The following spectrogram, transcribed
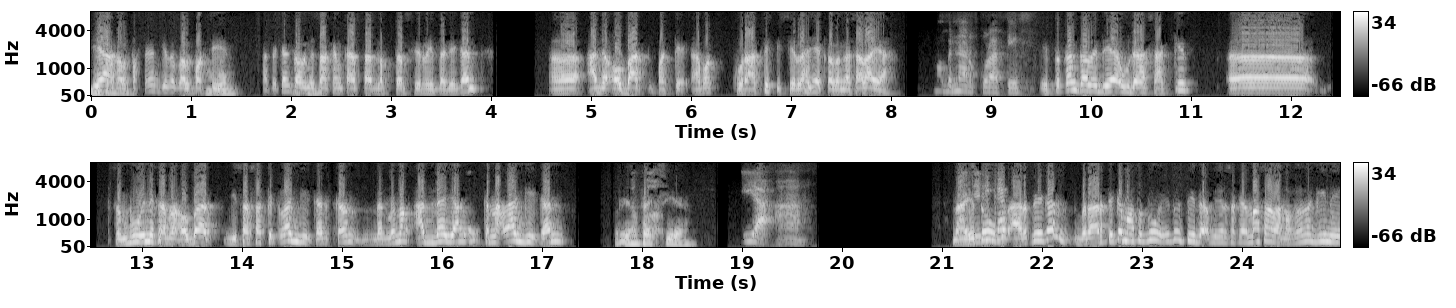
Iya kalau vaksin kan gitu kalau vaksin. Tapi kan kalau misalkan kata dokter Siri tadi kan eh, ada obat pakai apa kuratif istilahnya kalau nggak salah ya. Oh, benar kuratif Itu kan kalau dia udah sakit eh sembuh ini karena obat bisa sakit lagi kan kan dan memang ada yang kena lagi kan Terinfeksi ya. iya ah. Nah Ya, itu kan- berarti kan berarti kan maksudku itu tidak menyelesaikan masalah. Maksudnya gini,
